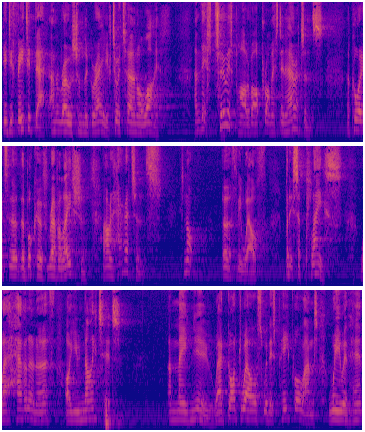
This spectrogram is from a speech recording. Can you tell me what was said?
He defeated death and rose from the grave to eternal life. And this too is part of our promised inheritance. According to the, the book of Revelation, our inheritance is not earthly wealth, but it's a place where heaven and earth are united and made new, where God dwells with his people and we with him.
